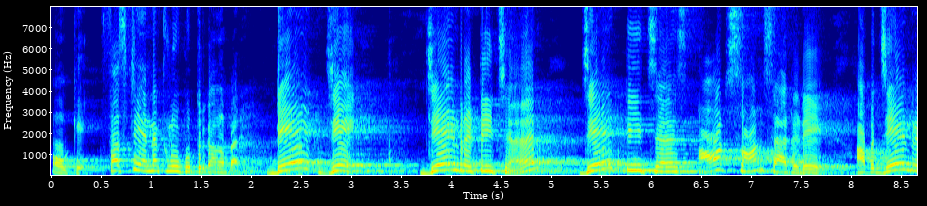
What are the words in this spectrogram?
ஓகே ஃபர்ஸ்ட் என்ன க்ளூ கொடுத்துருக்காங்க பாரு. டே ஜே ஜேன்ற teacher J teachers arts on Saturday அப்ப ஜேன்ற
